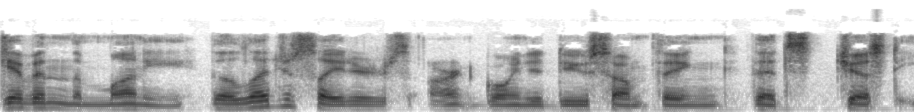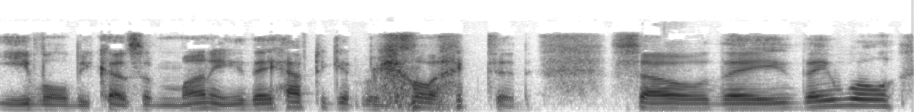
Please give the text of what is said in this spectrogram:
given the money, the legislators aren't going to do something that's just evil because of money. They have to get reelected, so they they will people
